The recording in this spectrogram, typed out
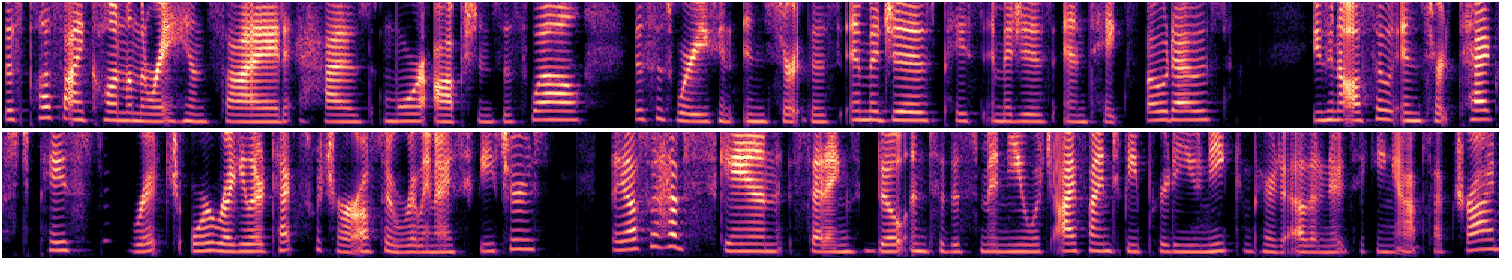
This plus icon on the right hand side has more options as well. This is where you can insert those images, paste images, and take photos. You can also insert text, paste rich or regular text, which are also really nice features. They also have scan settings built into this menu, which I find to be pretty unique compared to other note taking apps I've tried.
